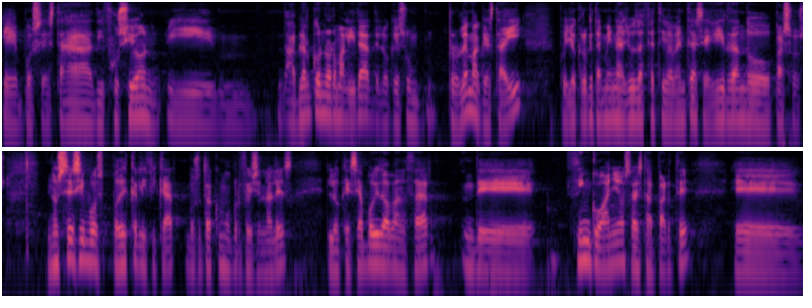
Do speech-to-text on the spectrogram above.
eh, pues esta difusión y mm, hablar con normalidad de lo que es un problema que está ahí, pues yo creo que también ayuda efectivamente a seguir dando pasos. No sé si vos podéis calificar, vosotras como profesionales, lo que se ha podido avanzar de cinco años a esta parte. eh,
